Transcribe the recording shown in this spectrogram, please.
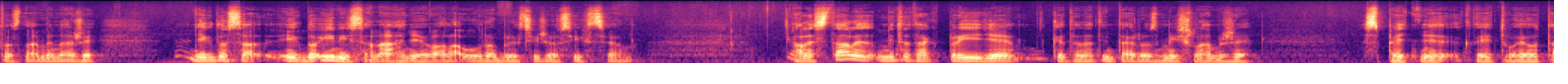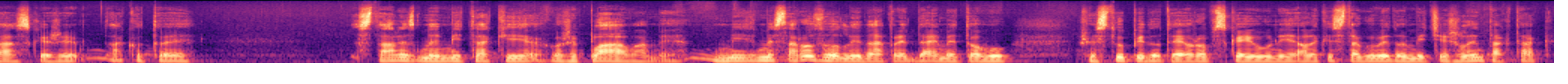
To znamená, že niekto, sa, niekto iný sa nahneval a urobil si, čo si chcel. Ale stále mi to tak príde, keď na tým tak rozmýšľam, že spätne k tej tvojej otázke, že ako to je, stále sme my takí, akože plávame. My sme sa rozhodli najprv, dajme tomu, že vstúpi do tej Európskej únie, ale keď si tak uvedomíte, že len tak, tak.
